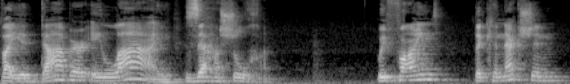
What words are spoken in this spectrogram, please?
Vayedaber Elai Zehashulchan. We find the connection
